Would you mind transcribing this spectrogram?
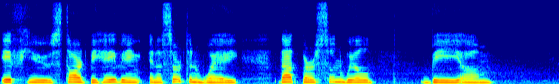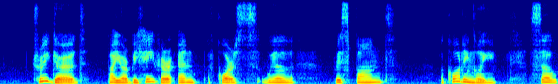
if you start behaving in a certain way, that person will be um, triggered by your behavior and, of course, will respond accordingly. So,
